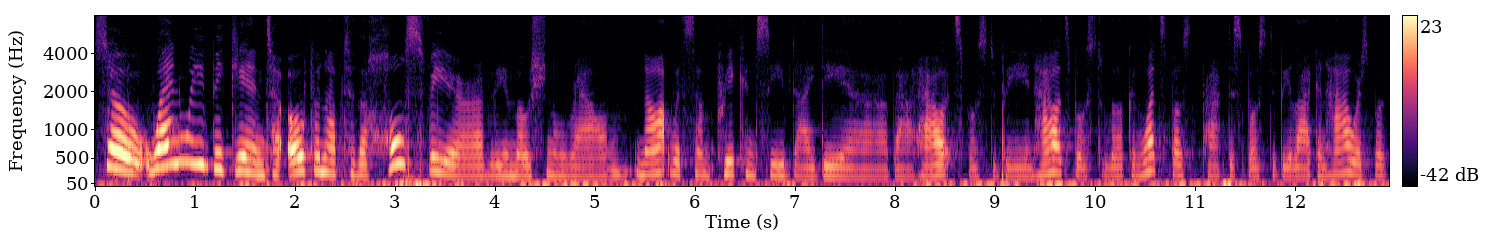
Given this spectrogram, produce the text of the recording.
So, when we begin to open up to the whole sphere of the emotional realm, not with some preconceived idea about how it's supposed to be and how it's supposed to look and what's supposed practice supposed to be like and how we're supposed,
